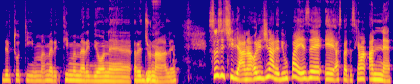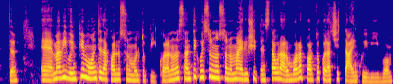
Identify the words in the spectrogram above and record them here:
del tuo team, meri- team meridione regionale. Sono siciliana, originaria di un paese e aspetta, si chiama Annette eh, ma vivo in Piemonte da quando sono molto piccola. Nonostante questo non sono mai riuscita a instaurare un buon rapporto con la città in cui vivo.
